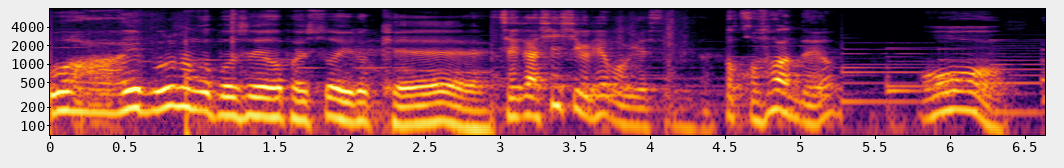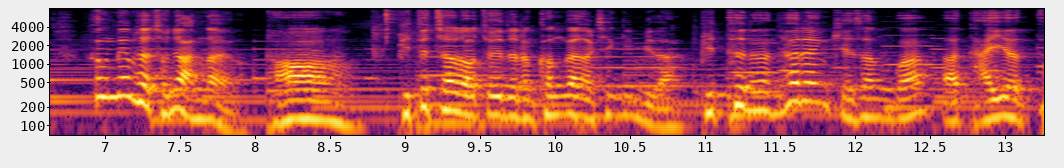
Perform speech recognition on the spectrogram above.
우와, 이 물만 거 보세요. 벌써 이렇게. 제가 시식을 해보겠습니다. 또 고소한데요? 오, 흙냄새 전혀 안 나요. 아, 비트차로 저희들은 건강을 챙깁니다. 비트는 혈행 개선과 아, 다이어트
